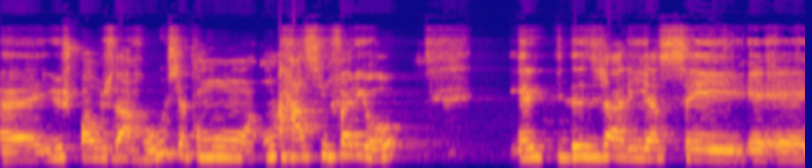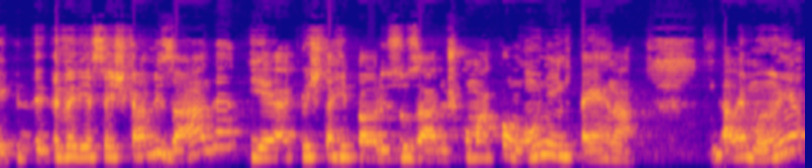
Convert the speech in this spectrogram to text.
eh, e os povos da Rússia como uma, uma raça inferior ele que desejaria ser, é, é, que deveria ser escravizada e aqueles territórios usados como a colônia interna da Alemanha.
